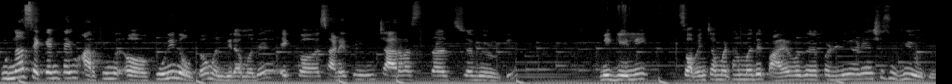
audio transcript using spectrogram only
पुन्हा सेकंड टाइम आरती अं, कोणी नव्हतं मंदिरामध्ये. एक अं, साडेतीन चार वाजताची वेळ होती. मी गेली स्वामींच्या मठामध्ये पाय वगैरे पडली आणि अशीच उभी होती.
